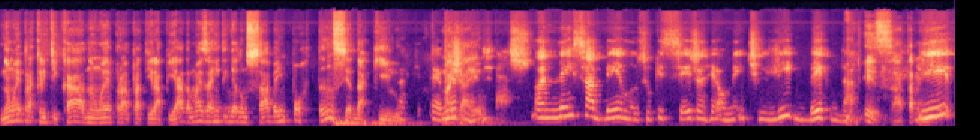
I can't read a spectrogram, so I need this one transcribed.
não é para criticar, não é para tirar piada, mas a gente ainda não sabe a importância daquilo. É mas já é um passo. Nós nem sabemos o que seja realmente liberdade. Exatamente. E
